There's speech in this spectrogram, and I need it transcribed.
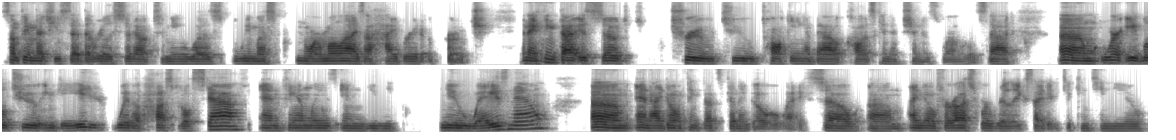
something that she said that really stood out to me was we must normalize a hybrid approach. And I think that is so true to talking about cause connection as well, is that um, we're able to engage with hospital staff and families in unique new ways now. Um, and I don't think that's going to go away. So um, I know for us, we're really excited to continue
